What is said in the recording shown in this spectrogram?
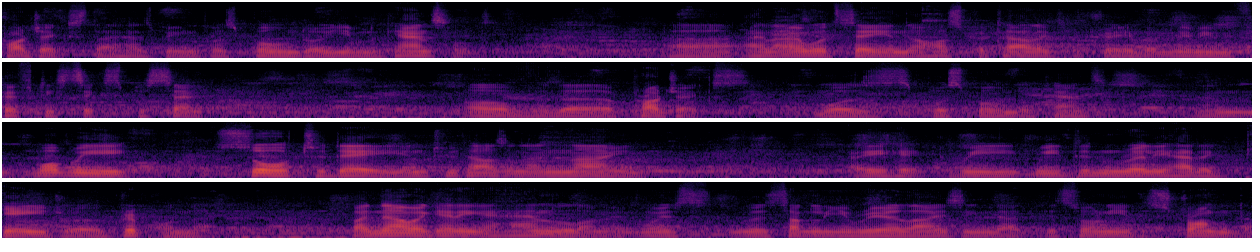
projects that has been postponed or even cancelled. Uh, and I would say in the hospitality trade, but maybe 56% of the projects was postponed or cancelled. And what we saw today in 2009, AHIC, we, we didn't really have a gauge or a grip on that. But now we're getting a handle on it. We're, we're suddenly realizing that it's only the strong that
